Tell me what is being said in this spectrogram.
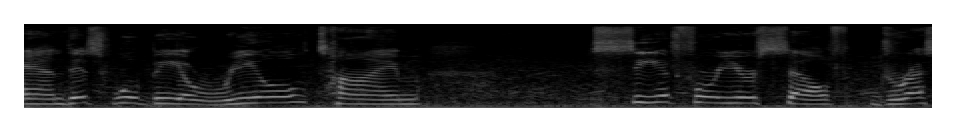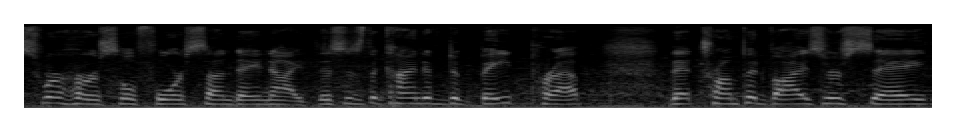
and this will be a real time see it for yourself dress rehearsal for Sunday night. This is the kind of debate prep that Trump advisors say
